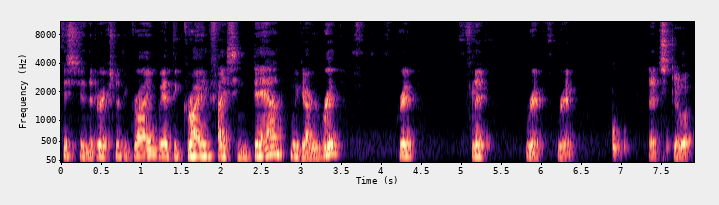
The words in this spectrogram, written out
this is in the direction of the grain. We have the grain facing down. We go rip, rip, flip, rip, rip. Let's do it.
